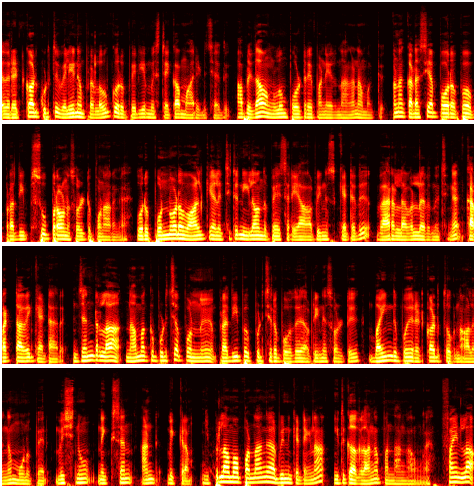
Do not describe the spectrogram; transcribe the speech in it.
அது ரெட் கார்டு கொடுத்து வெளியே அனுப்புற அளவுக்கு ஒரு பெரிய மிஸ்டேக்காக மாறிடுச்சு அது. அப்படிதான் அவங்களும் போர்ட்ரே பண்ணியிருந்தாங்க நமக்கு. ஆனால் கடைசியாக போகிறப்போ பிரதீப் சூப்பராக ஒன்று சொல்லிட்டு போனாருங்க. ஒரு பொண்ணோட வாழ்க்கையை அழிச்சிட்டு நீலாம் வந்து பேசுறியா? அப்படின்னு கேட்டது வேற லெவலில் இருந்துச்சுங்க. கரெக்டாகவே கேட்டார். ஜென்ரலாக நமக்கு பிடிச்ச பொண்ணு பிரதீப்பை பிடிச்சிட போகுது அப்படின்னு சொல்லிட்டு பயந்து போய் ரெட் கார்டு தூக்குன ஆளுங்க மூணு பேர். விஷ்ணு நிக்சன் அண்ட் விக்ரம். இப்படிலாமா பண்ணாங்க அப்படின்னு கேட்டிங்கன்னா இதுக்காக தாங்க பண்ணாங்க அவங்க. ஃபைனலாக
